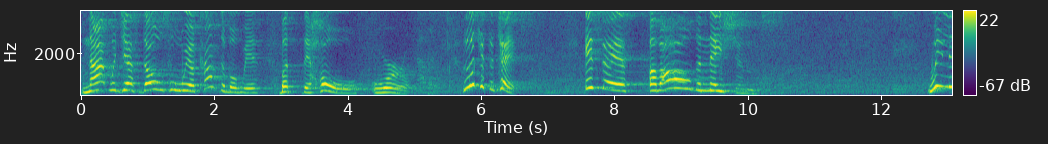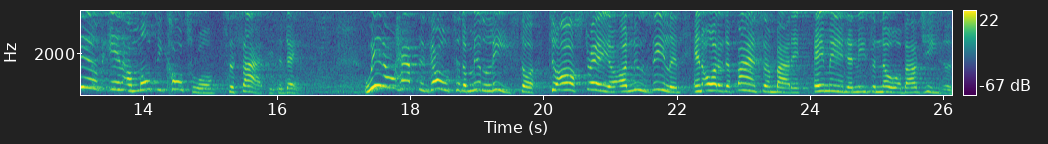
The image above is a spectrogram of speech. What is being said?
Not with just those whom we are comfortable with, but the whole world. Look at the text. It says, of all the nations, we live in a multicultural society today. We don't have to go to the Middle East or to Australia or New Zealand in order to find somebody, amen, that needs to know about Jesus.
